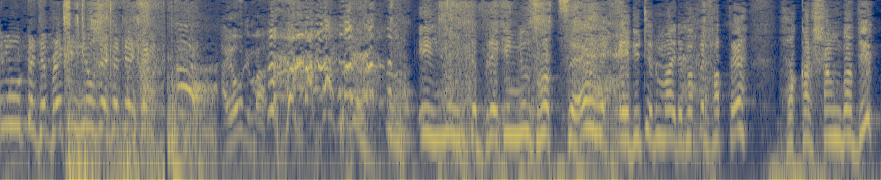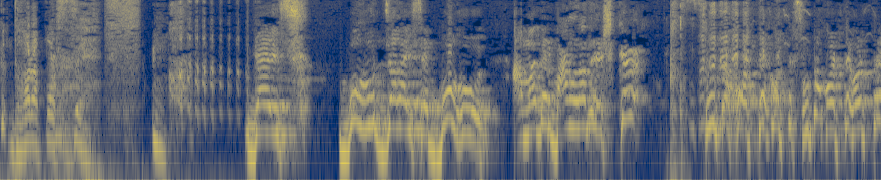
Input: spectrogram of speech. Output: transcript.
এই মুহূর্তে যে ব্রেকিং নিউজ এসেছে এই মুহূর্তে ব্রেকিং নিউজ হচ্ছে এডিটের মায়ের বাপের হাতে হকার সাংবাদিক ধরা পড়ছে। গাইস বহুত জ্বালাইছে বহুত। আমাদের বাংলাদেশকে ছোট করতে করতে ছোট করতে করতে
